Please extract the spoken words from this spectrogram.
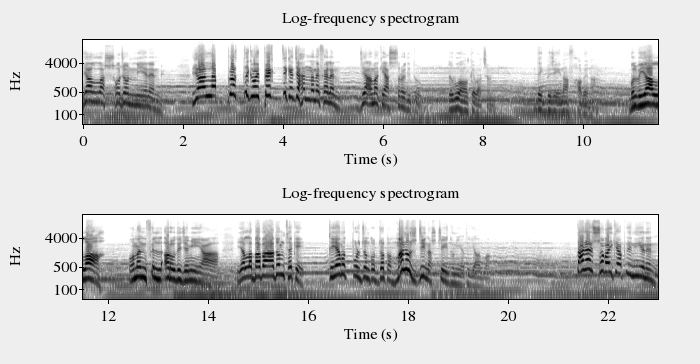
ইয়া আল্লাহ, স্বজন নিয়ে নেন। আল্লাহ, প্রত্যেক ওই ব্যক্তিকে জাহান্নামে ফেলেন যে আমাকে আশ্রয় দিত। তবু আমাকে বাঁচান। দেখবে যে ইনাফ হবে না। বলবে, ইয়া আল্লাহ, ওমান ফিল আরদি জামিয়া ইয়া আল্লাহ, বাবা আদম থেকে কিয়ামত পর্যন্ত যত মানুষ জিন আসছে এই দুনিয়াতে, ইয়া আল্লাহ। তাদের সবাইকে আপনি নিয়ে নেন।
